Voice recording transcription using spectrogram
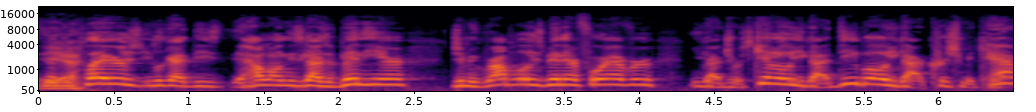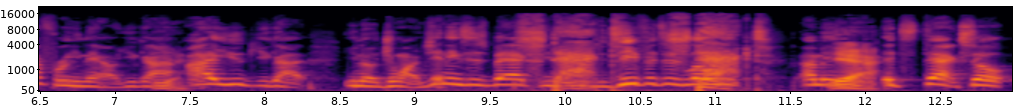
You look at the players, you look at these how long these guys have been here. Jimmy Garoppolo's been there forever. You got George Kittle, you got Deebo, you got Christian McCaffrey now. You got Yeah. Aiyuk, you got, you know, Jauan Jennings is back. You- Stacked. The defense is loaded. Stacked. I mean, Yeah. it's stacked. So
